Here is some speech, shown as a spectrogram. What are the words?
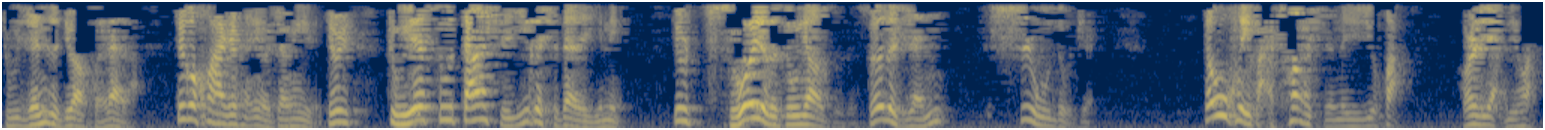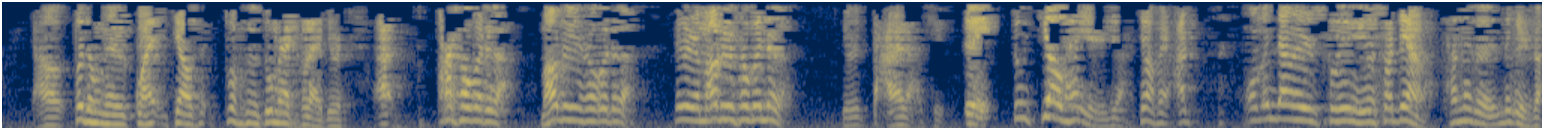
主人子就要回来了。”这个话是很有争议的，就是主耶稣当时一个时代的引领，就是所有的宗教组织、所有的人事务组织，都会把创始人的一句话或者两句话，然后不同的关教不同的宗派出来，就是啊，他说过这个，毛主席说过这个，那个人毛主席说过那个，就是打来打去。对就教派也是这样，教派啊，我们当时树林领袖说这样了，他那个那个人说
